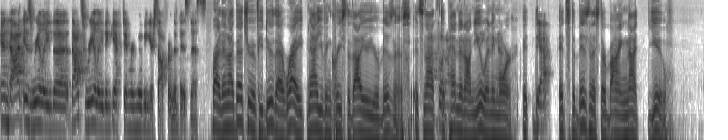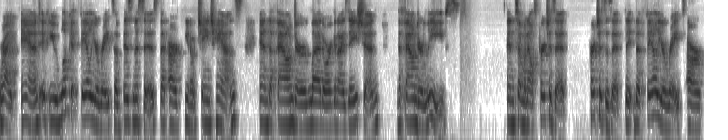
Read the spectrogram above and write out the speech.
And that is really the that's really the gift in removing yourself from the business. Right. And i bet you if you do that right now you've increased the value of your business. It's not dependent on you anymore. Yeah. it yeah. it's the business they're buying not you. Right. And if you look at failure rates of businesses that are, you know, change hands and the founder led organization, the founder leaves and someone else purchases it, purchases it, the, the failure rates are,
